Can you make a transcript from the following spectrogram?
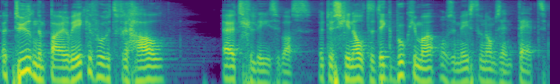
Het duurde een paar weken voor het verhaal uitgelezen was. Het is geen al te dik boekje, maar onze meester nam zijn tijd.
